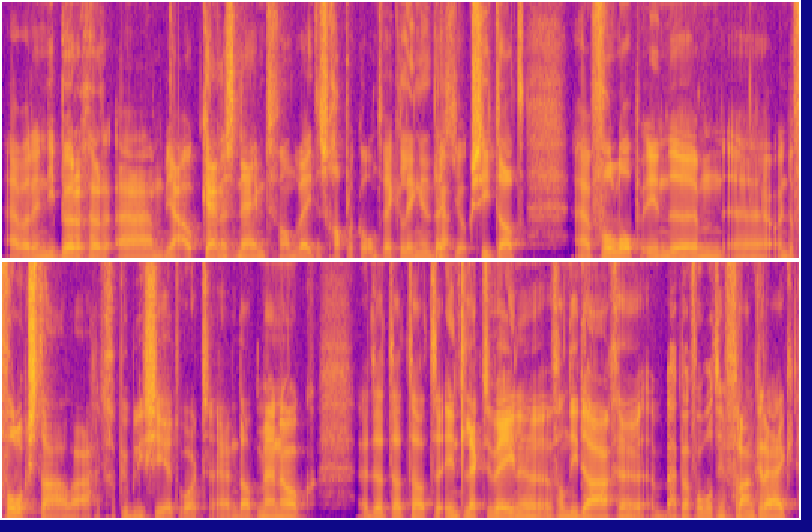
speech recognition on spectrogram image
Eh, waarin die burger ehm, ja, ook kennis neemt van wetenschappelijke ontwikkelingen. Dat Ja. je ook ziet dat eh, volop in de, eh, in de volkstalen eigenlijk gepubliceerd wordt. En dat men ook dat, dat, dat de intellectuelen van die dagen, bijvoorbeeld in Frankrijk,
